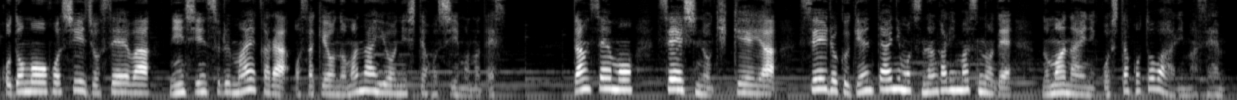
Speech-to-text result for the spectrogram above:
子供を欲しい女性は妊娠する前からお酒を飲まないようにしてほしいものです。男性も精子の奇形や勢力減退にもつながりますので飲まないに越したことはありません。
